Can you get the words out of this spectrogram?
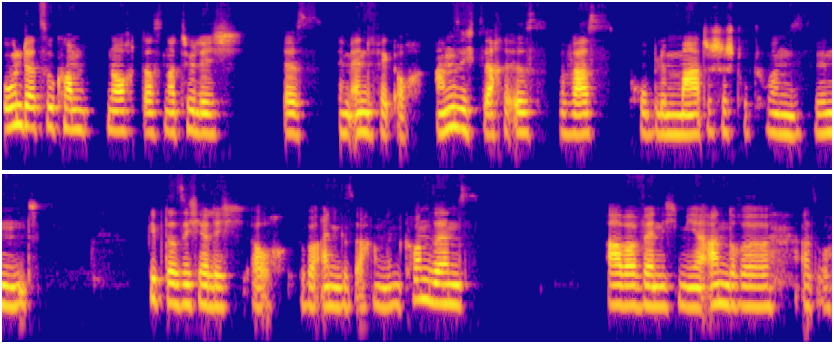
Und dazu kommt noch, dass natürlich es im Endeffekt auch Ansichtssache ist, was problematische Strukturen sind. Es gibt da sicherlich auch über einige Sachen einen Konsens. Aber wenn ich mir andere, also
